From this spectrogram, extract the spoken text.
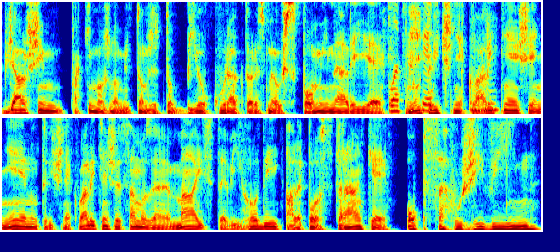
Ďalším takým možno mytom, že to biokúra, ktoré sme už spomínali, je Lepšie. nutrične kvalitnejšie, nie je nutrične kvalitnejšie, samozrejme má isté výhody, ale po stránke obsahu živín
